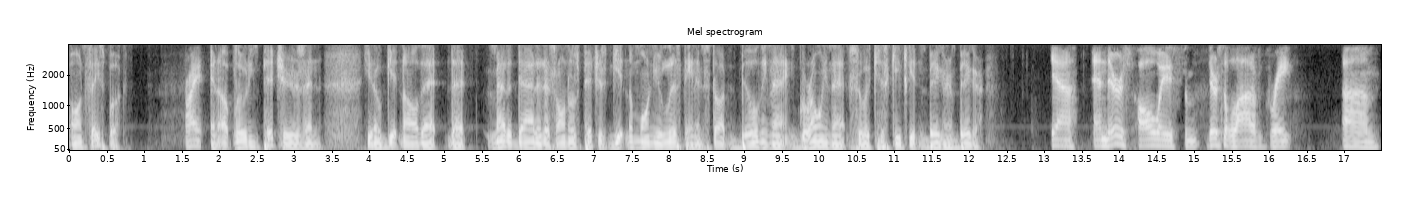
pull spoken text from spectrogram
on Facebook, right? And uploading pictures and you know getting all that that metadata that's on those pictures, getting them on your listing, and start building that and growing that so it just keeps getting bigger and bigger. Yeah, and there's always some. There's a lot of great. Um,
